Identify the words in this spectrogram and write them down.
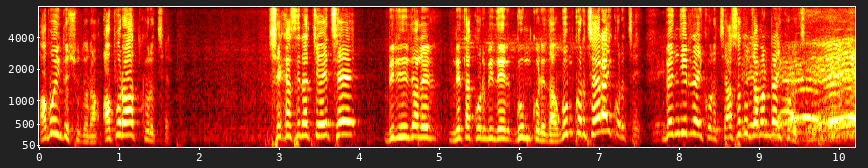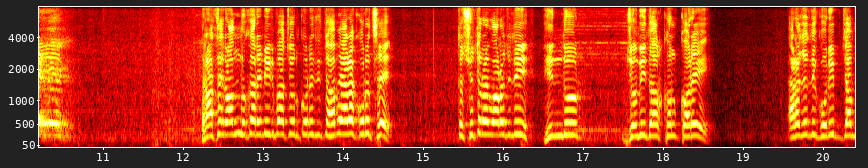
অবৈধ শুধু না, অপরাধ করেছেন। শেখ হাসিনা চেয়েছে বিরোধী দলের নেতাকর্মীদের গুম করে দাও। গুম করেছে, এরাই করেছে। বেনজিররাই করেছে, আসাদুজ্জামানরাই করেছে। রাতের অন্ধকারে নির্বাচন করে দিতে হবে, এরা করেছে। তো সুতরাং ওরা যদি হিন্দুর জমি দখল করে, এরা যদি গরিব জাম,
